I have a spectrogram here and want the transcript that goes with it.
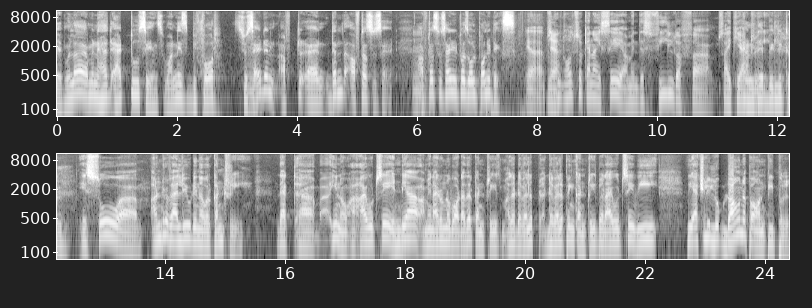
Vemula, I mean, had had two scenes. One is before suicide and after, and then the after suicide. mm, After suicide, it was all politics, yeah, absolutely. Yeah. And also, can I say, I mean, this field of uh, and they psychiatry belittle. is so uh, undervalued in our country that uh, you know I I would say India. I mean, I don't know about other countries, other develop, developing countries, but I would say we we actually look down upon people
